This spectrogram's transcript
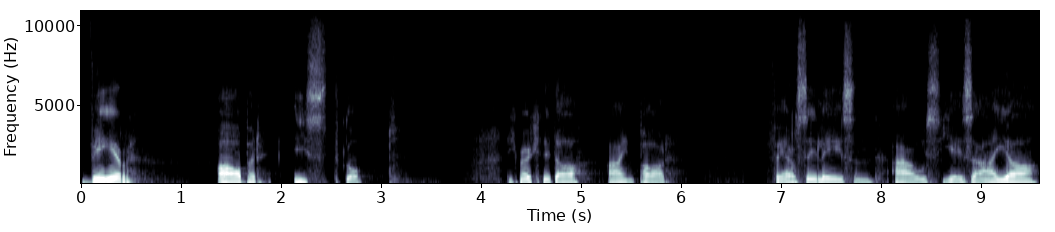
Wer aber ist Gott? Ich möchte da ein paar Verse lesen aus Jesaja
